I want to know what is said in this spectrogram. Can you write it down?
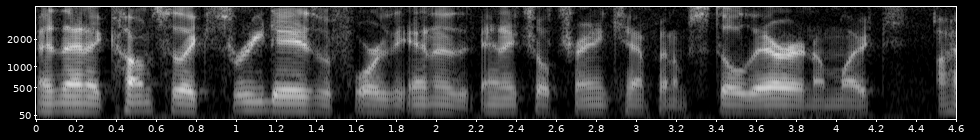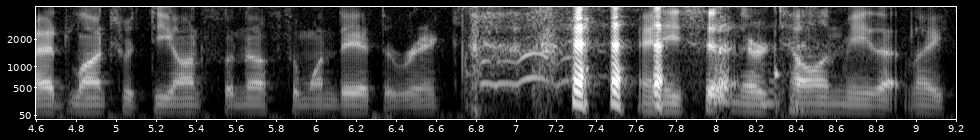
And then it comes to like three days before the end of the NHL training camp, and I'm still there. And I'm like, I had lunch with Dion Phaneuf the one day at the rink, and he's sitting there telling me that like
